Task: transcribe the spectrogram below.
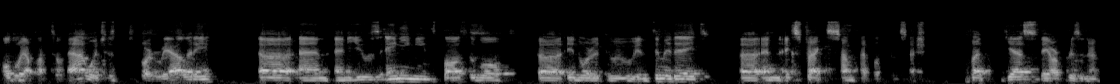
all the way up until now, which is distort reality uh, and and use any means possible uh, in order to intimidate uh, and extract some type of concession. But yes, they are prisoners.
